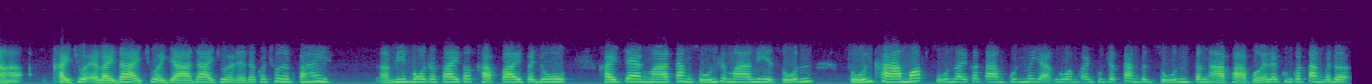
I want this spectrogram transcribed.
อ่า ใครช่วยอะไรได้ช่วยยาได้ช่วยอะไรได้ก็ช่วยกันไปมีมอเตอร์ไซค์ก็ขับไปไปดู ใครแจ้งมาตั้งศูนย์ขึ้นมานี่ศูนย์ศูนย์คาร์ม็อบศูนย์อะไรก็ตามคุณไม่อยากรวมกันคุณจะตั้งเป็นศูนย์สง่าผ่าเผยอะไรคุณก็ตั้งไปเถอะ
